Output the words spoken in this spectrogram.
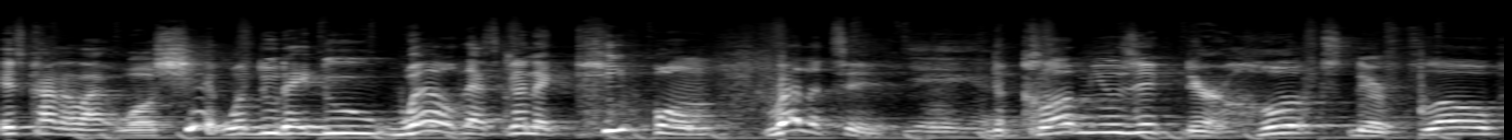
it's kind of like, well, shit, what do they do well that's gonna keep them relative? Yeah, yeah. The club music, their hooks, their flow.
